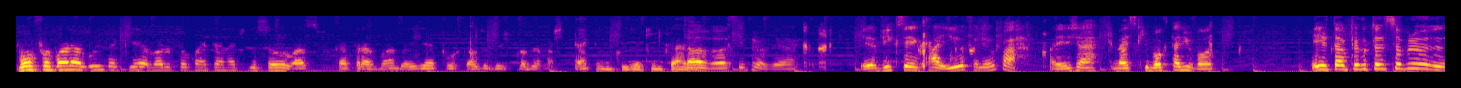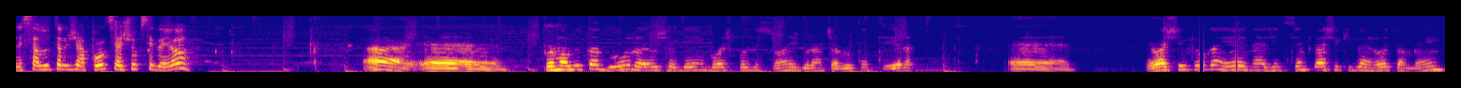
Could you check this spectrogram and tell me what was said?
Bom, foi embora a luz aqui, agora eu tô com a internet do celular, se ficar travando aí é por causa dos problemas técnicos aqui em casa. Tá bom, sem problema. Eu vi que você caiu, eu falei, opa, aí já, mas que bom que tá de volta. Ele tava perguntando sobre essa luta no Japão, você achou que você ganhou? Ah, é... foi uma luta dura, eu cheguei em boas posições durante a luta inteira. É... Eu achei que eu ganhei, né? A gente sempre acha que ganhou também,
